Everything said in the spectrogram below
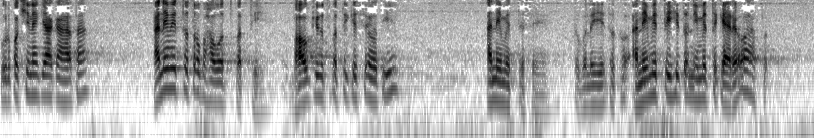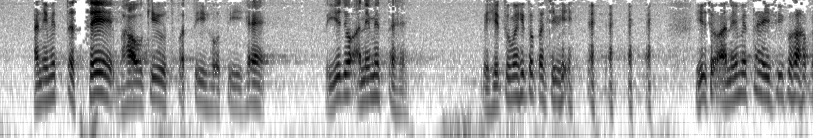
पूर्व पक्षी ने क्या कहा था? अनिमित्त तो भावोत्पत्ति भाव की उत्पत्ति किससे होती है? अनिमित्त से है। तो बोले, ये देखो तो अनिमित्त ही तो निमित्त कह रहे हो आप। अनिमित्त से भाव की उत्पत्ति होती है। तो ये जो अनिमित्त है हेतु में ही तो पंचमी ये जो अनिमित्त है, इसी को आप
